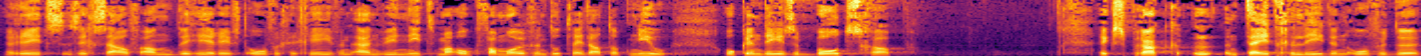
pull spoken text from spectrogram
reeds zichzelf aan de Heer heeft overgegeven en wie niet. Maar ook vanmorgen doet hij dat opnieuw, ook in deze boodschap. Ik sprak een tijd geleden over, de,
